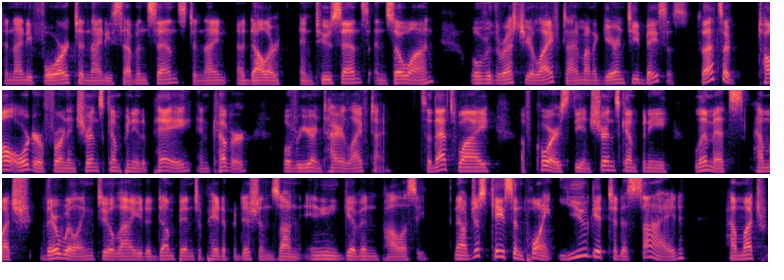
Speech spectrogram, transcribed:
to 94 to 97 cents to a dollar and two cents and so on over the rest of your lifetime on a guaranteed basis. So that's a tall order for an insurance company to pay and cover over your entire lifetime. So that's why, of course, the insurance company limits how much they're willing to allow you to dump into paid up additions on any given policy. Now, just case in point, you get to decide how much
